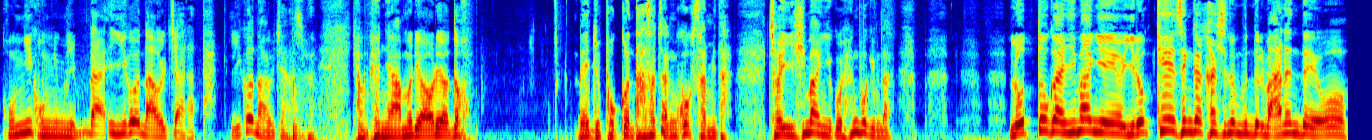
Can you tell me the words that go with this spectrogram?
0206님, 나 이거 나올 줄 알았다. 이거 나올 줄 알았습니다. 형편이 아무리 어려도 매주 복권 다섯 장은 꼭 삽니다. 저희 희망이고 행복입니다. 로또가 희망이에요. 이렇게 생각하시는 분들 많은데요. 아,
